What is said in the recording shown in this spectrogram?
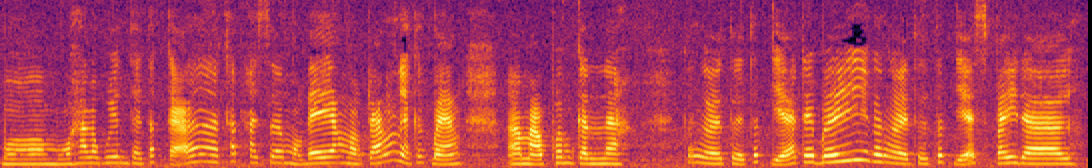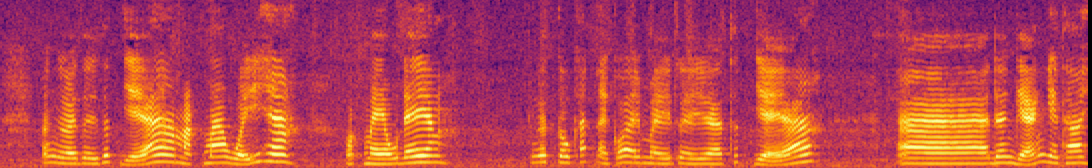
Mùa mùa Halloween thì tất cả khách hai sơn màu đen màu trắng nè các bạn. À, màu pumpkin nè. Có người thì thích vẽ trái bí có người thì thích vẽ spider có người thì thích vẽ mặt ma quỷ ha mặt mèo đen. Cái cô khách này của em mày thì à, thích vẽ à, đơn giản vậy thôi.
